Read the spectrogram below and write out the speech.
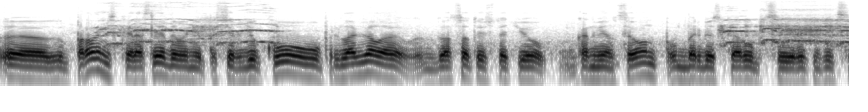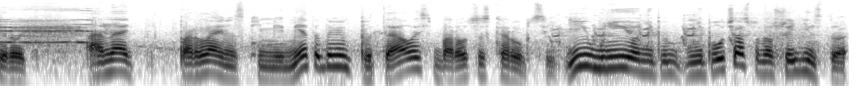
э, парламентское расследование по Сердюкову, предлагало 20-ю статью Конвенции ООН по борьбе с коррупцией ратифицировать. Она парламентскими методами пыталась бороться с коррупцией. И у нее не, не получалось, потому что единство,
